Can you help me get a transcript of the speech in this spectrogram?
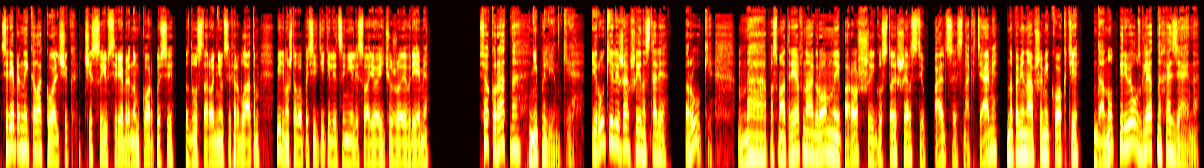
серебряный колокольчик, часы в серебряном корпусе с двусторонним циферблатом, видимо, чтобы посетители ценили свое и чужое время. Все аккуратно, ни пылинки. И руки, лежавшие на столе. Руки. Да, посмотрев на огромные, поросшие густой шерстью пальцы с ногтями, напоминавшими когти, Данут перевел взгляд на хозяина.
